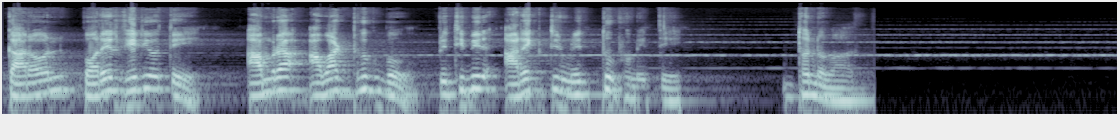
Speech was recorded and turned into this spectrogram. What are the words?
কারণ পরের ভিডিওতে আমরা আবার ঢুকব পৃথিবীর আরেকটি মৃত্যুভূমিতে। ধন্যবাদ।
